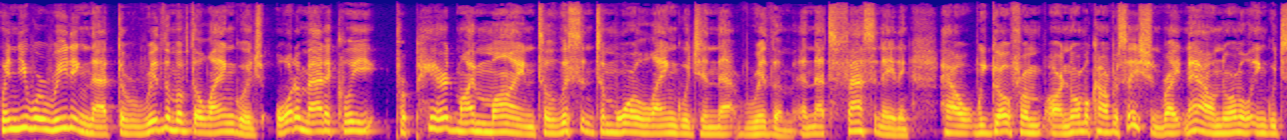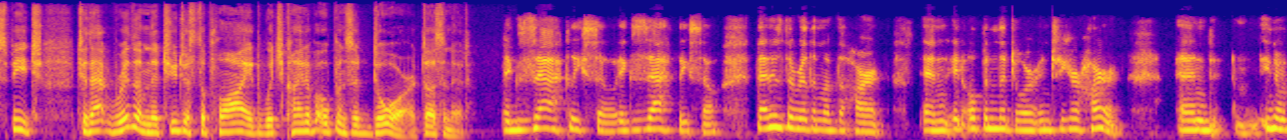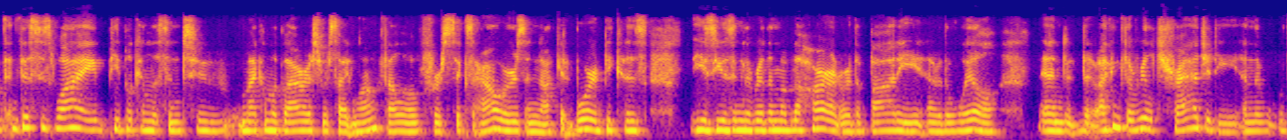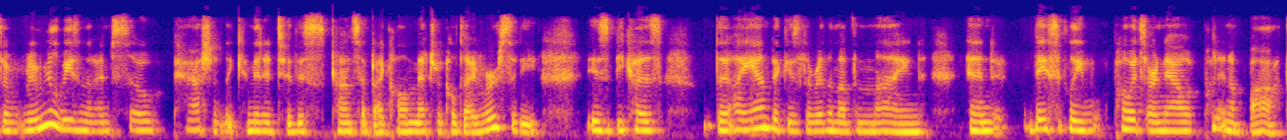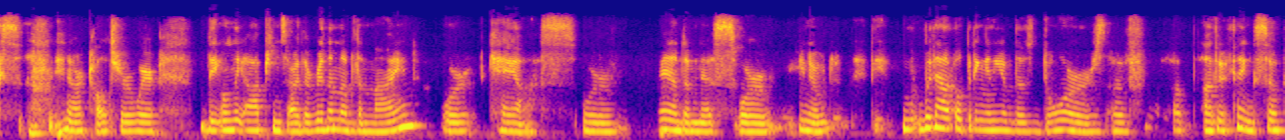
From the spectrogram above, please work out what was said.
when you were reading that, the rhythm of the language automatically prepared my mind to listen to more language in that rhythm. And that's fascinating how we go from our normal conversation right now, normal English speech, to that rhythm that you just applied, which kind of opens a door, doesn't it? Exactly so. Exactly so. That is the rhythm of the heart. And it opened the door into your heart. And, you know, this is why people can listen to Michael Maglaras recite Longfellow for six hours and not get bored because he's using the rhythm of the heart or the body or the will. And the, I think the real tragedy and the, the real reason that I'm so passionately committed to this concept I call metrical diversity is because the iambic is the rhythm of the mind. And basically, poets are now put in a box in our culture where the only options are the rhythm of the mind or chaos or randomness or you know without opening any of those doors of, of other things. So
